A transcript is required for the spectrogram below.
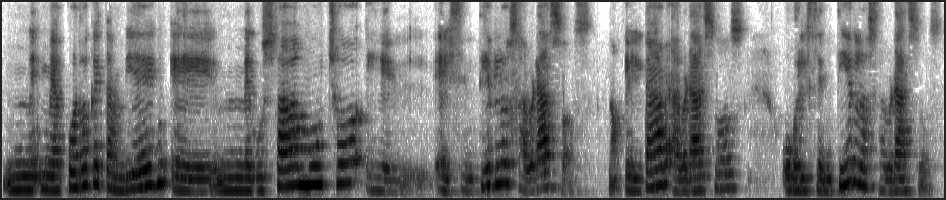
me, acuerdo que también eh, me gustaba mucho el, sentir los abrazos, el dar abrazos o el sentir los abrazos,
